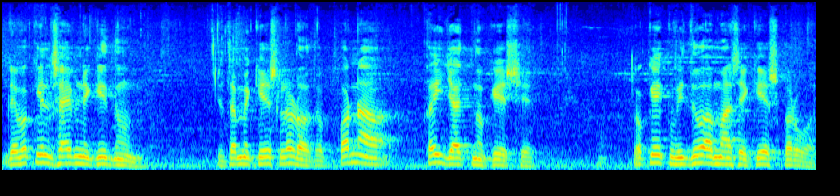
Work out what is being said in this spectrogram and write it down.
એટલે વકીલ સાહેબને કીધું કે તમે કેસ લડો તો કોના, કઈ જાતનો કેસ છે? તો કે એક વિધવામાં છે કેસ કરવો.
